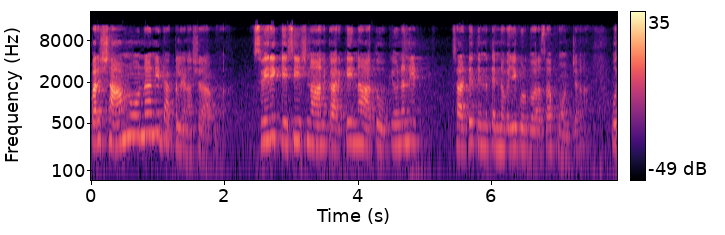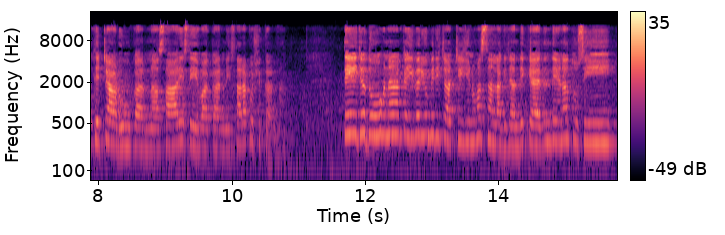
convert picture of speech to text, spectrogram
ਪਰ ਸ਼ਾਮ ਨੂੰ ਉਹਨਾਂ ਨੇ ਡੱਕ ਲੈਣਾ ਸ਼ਰਾਬ ਨਾਲ। ਸਵੇਰੇ ਕੇਸੀ ਇਸ਼ਨਾਨ ਕਰਕੇ ਨਹਾ ਧੋ ਕੇ ਉਹਨਾਂ ਨੇ 3:30 3 ਵਜੇ ਗੁਰਦੁਆਰਾ ਸਾਹਿਬ ਪਹੁੰਚ ਜਾਣਾ। ਉੱਥੇ ਝਾੜੂ ਕਰਨਾ, ਸਾਰੀ ਸੇਵਾ ਕਰਨੀ, ਸਾਰਾ ਕੁਝ ਕਰਨਾ। ਤੇ ਜਦੋਂ ਹਨਾ ਕਈ ਵਾਰੀ ਉਹ ਮੇਰੀ ਚਾਚੀ ਜੀ ਨੂੰ ਹੱਸਣ ਲੱਗ ਜਾਂਦੇ, ਕਹਿ ਦਿੰਦੇ ਹਨਾ, ਤੁਸੀਂ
